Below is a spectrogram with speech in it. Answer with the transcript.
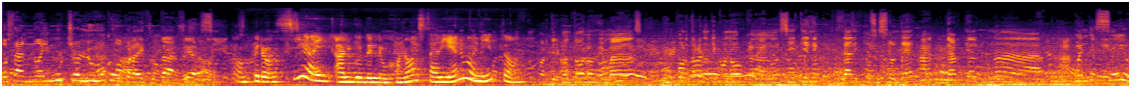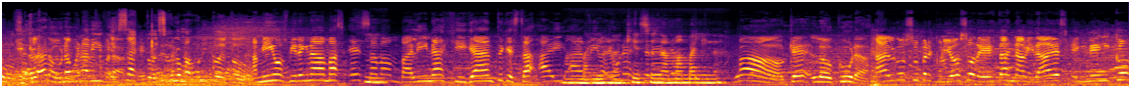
o sea, no hay mucho lujo como para disfrutar, ¿cierto? oh, pero sí hay algo de lujo, ¿no? Está bien bonito. compartir con todos los demás, no importa que no te conozcan, algo así, tienen la disposición de a- darte alguna buen deseo. o Y claro, una buena vibra. Exacto, eso es lo más bonito de todo. Amigos, miren nada más esa bambalina gigante que está ahí arriba. Mambalina, ¿qué es una mambalina? ¡Wow! ¡Qué locura! Algo súper curioso de estas navidades en México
